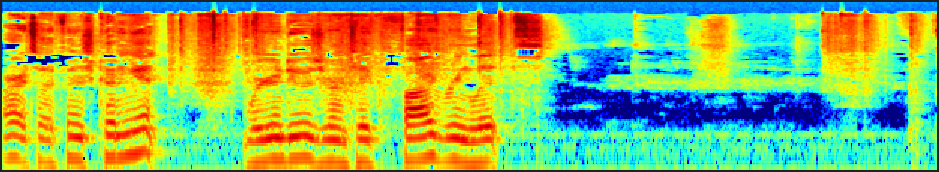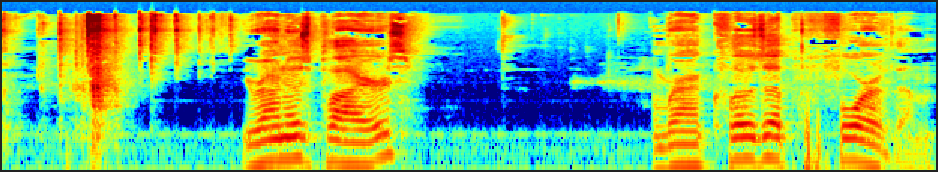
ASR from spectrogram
Alright, so I finished cutting it. What you're to do is you're to take five ringlets, your round nose pliers, and we're to close up four of them.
